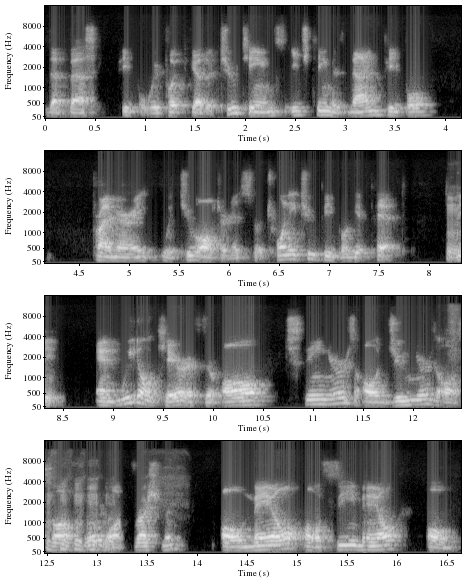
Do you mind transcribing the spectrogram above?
the best people. We put together two teams. Each team is nine people primary with two alternates. So 22 people get picked to mm-hmm. be. And we don't care if they're all seniors, all juniors, all sophomores, all freshmen, all male, all female, all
